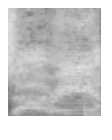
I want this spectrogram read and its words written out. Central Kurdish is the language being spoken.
sorry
